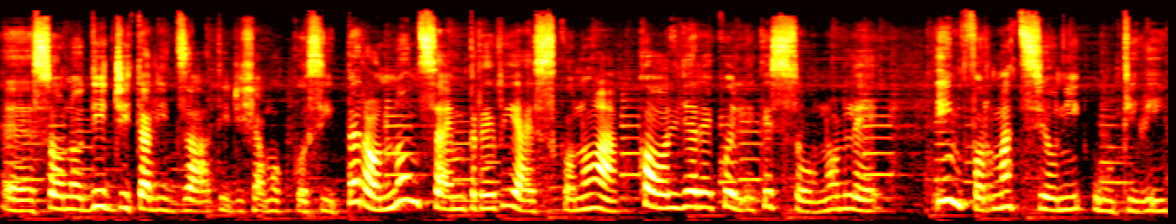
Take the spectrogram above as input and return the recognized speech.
eh, sono digitalizzati, diciamo così, però non sempre riescono a cogliere quelle che sono le informazioni utili.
